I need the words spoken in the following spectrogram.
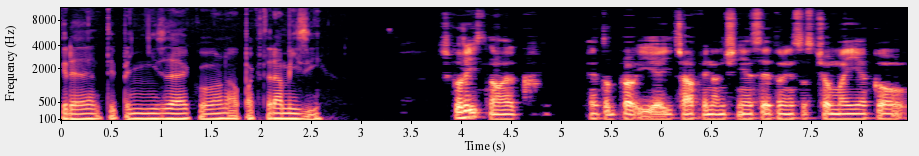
kde ty peníze jako naopak teda mizí. Těžko říct, no, jak je to pro EA třeba finančně, jestli je to něco, z čeho mají jako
